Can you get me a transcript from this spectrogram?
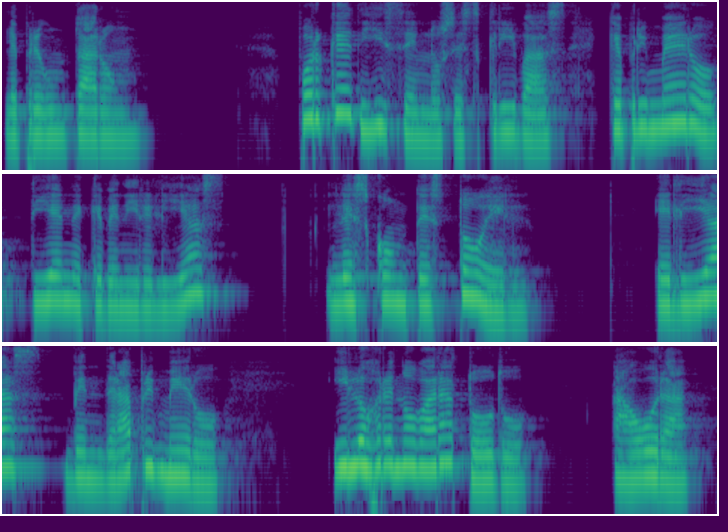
Le preguntaron, ¿por qué dicen los escribas que primero tiene que venir Elías? Les contestó él, Elías vendrá primero y lo renovará todo. Ahora,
